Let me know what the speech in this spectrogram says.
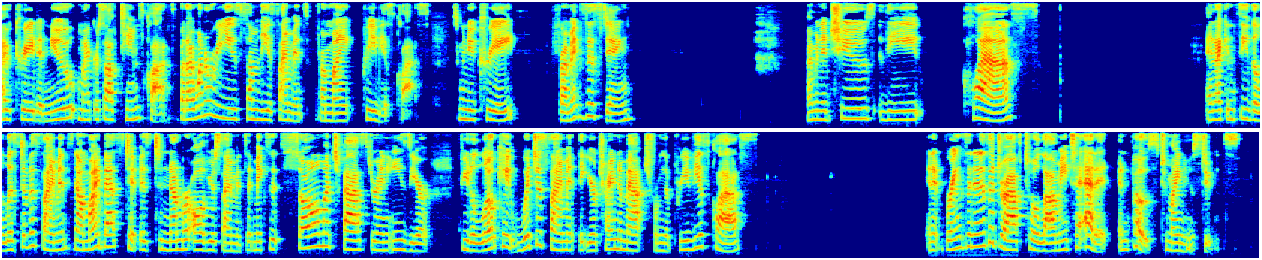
I've created a new Microsoft Teams class, but I want to reuse some of the assignments from my previous class. So I'm going to create from existing. I'm going to choose the class and I can see the list of assignments. Now my best tip is to number all of your assignments. It makes it so much faster and easier for you to locate which assignment that you're trying to match from the previous class and it brings it in as a draft to allow me to edit and post to my new students.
